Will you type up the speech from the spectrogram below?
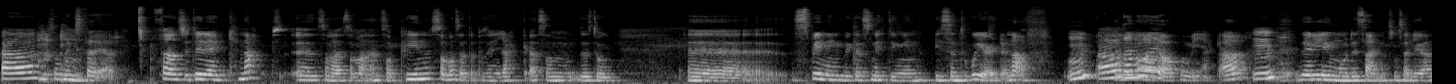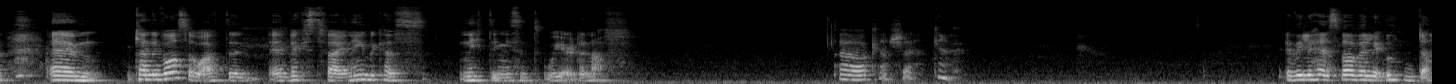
Ja. som växtfärgar. fanns ju tidigare en knapp, eh, sån som man, en sån pin som man sätter på sin jacka som det stod eh, Spinning because knitting in- isn't weird enough. Mm. Ja, den har var- jag på min jacka. Ja, Mm. det är Limo Design som säljer den. Ehm, kan det vara så att eh, växtfärgning because knitting isn't weird enough? Ja, kanske. Kanske. Jag vill ju helst vara väldigt udda.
